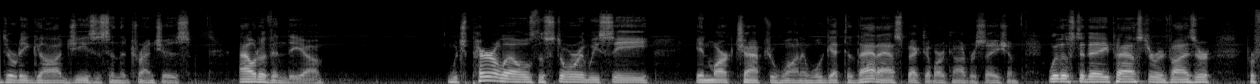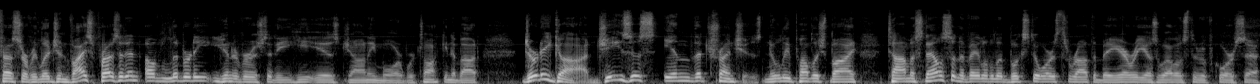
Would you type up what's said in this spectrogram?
Dirty God, Jesus in the Trenches, out of India, which parallels the story we see in Mark chapter 1, and we'll get to that aspect of our conversation. With us today, pastor, advisor, professor of religion, vice president of Liberty University. He is Johnnie Moore. We're talking about Dirty God, Jesus in the Trenches, newly published by Thomas Nelson, available at bookstores throughout the Bay Area, as well as through, of course, uh,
